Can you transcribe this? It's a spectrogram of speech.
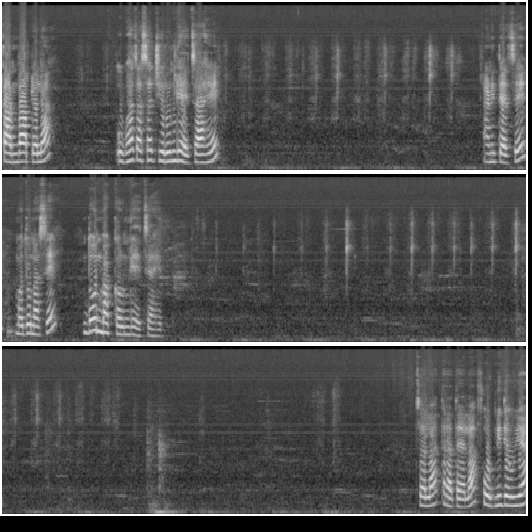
कांदा आपल्याला उभाच असा चिरून घ्यायचा आहे. आणि त्याचे मधून असे दोन भाग करून घ्यायचे आहेत. चला तर आता याला फोडणी देऊया.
